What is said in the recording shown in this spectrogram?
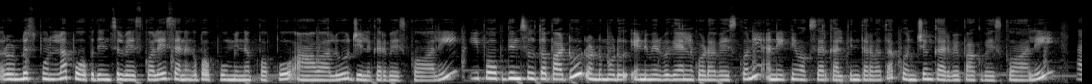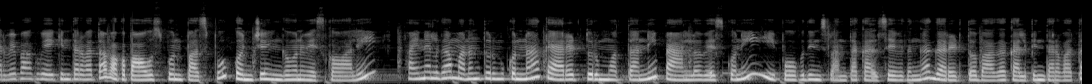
రెండు స్పూన్ల పోపు దినుసులు వేసుకోవాలి. శనగపప్పు మినప్పప్పు ఆవాలు జీలకర్ర వేసుకోవాలి. ఈ పోపు దినుసులతో పాటు రెండు మూడు ఎండుమిరపకాయలను కూడా వేసుకొని అన్నిటిని ఒకసారి కలిపిన తర్వాత కొంచెం కరివేపాకు వేసుకోవాలి. కరివేపాకు వేగిన తర్వాత ఒక పావు స్పూన్ పసుపు కొంచెం ఇంగువను వేసుకోవాలి. ఫైనల్గా మనం తురుముకున్న క్యారెట్ తురుము మొత్తాన్ని ప్యాన్లో వేసుకొని ఈ పోపు దినుసులు అంతా కలిసే విధంగా గరెట్తో బాగా కలిపిన తర్వాత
